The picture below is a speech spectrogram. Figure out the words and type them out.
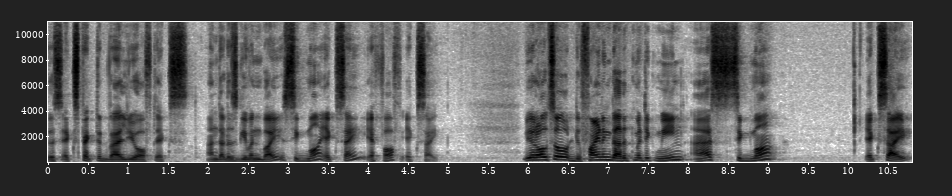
is expected value of x and that is given by sigma xi f of x i. We are also defining the arithmetic mean as sigma x i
